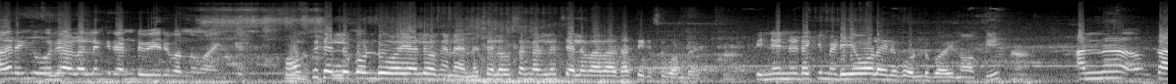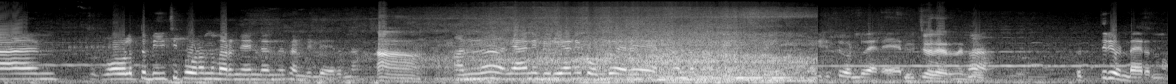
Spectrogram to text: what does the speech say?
ആരെങ്കിലും ഒരാളല്ലെങ്കിൽ രണ്ടുപേര് വന്ന് വാങ്ങിക്കും. ഹോസ്പിറ്റലിൽ കൊണ്ടുപോയാലും അങ്ങനെ തന്നെ. ചില ദിവസങ്ങളിൽ ചിലവാകാതെ തിരിച്ചു കൊണ്ടുപോയി പിന്നെ എന്നിടയ്ക്ക് മെഡിയോളയിൽ കൊണ്ടുപോയി നോക്കി. അന്ന് കോളത്ത് ബീച്ചിൽ പോകണമെന്ന് പറഞ്ഞതിന്റെ അന്ന് കണ്ടില്ലായിരുന്നു? ആ. അന്ന് ഞാൻ ബിരിയാണി കൊണ്ടുവരായിരുന്നു. തിരിച്ചു ഒത്തിരി ഉണ്ടായിരുന്നു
